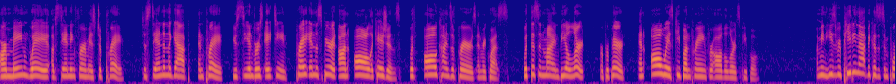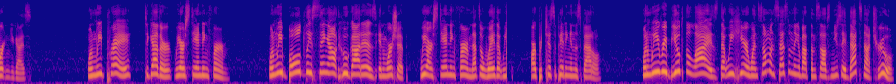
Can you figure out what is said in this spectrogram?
Our main way of standing firm is to pray, to stand in the gap and pray. You see in verse 18, pray in the Spirit on all occasions with all kinds of prayers and requests. With this in mind, be alert or prepared and always keep on praying for all the Lord's people. I mean, he's repeating that because it's important, you guys. When we pray together, we are standing firm. When we boldly sing out who God is in worship, we are standing firm. That's a way that we are participating in this battle. When we rebuke the lies that we hear when someone says something about themselves and you say, That's not true,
